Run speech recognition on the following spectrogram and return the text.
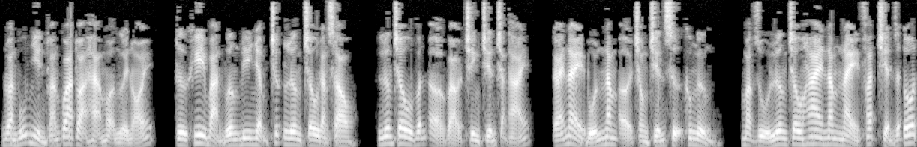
Đoàn vũ nhìn thoáng qua tọa hạ mọi người nói, từ khi bản vương đi nhậm chức lương châu đằng sau, lương châu vẫn ở vào chinh chiến trạng thái, cái này bốn năm ở trong chiến sự không ngừng, mặc dù lương châu hai năm này phát triển rất tốt,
